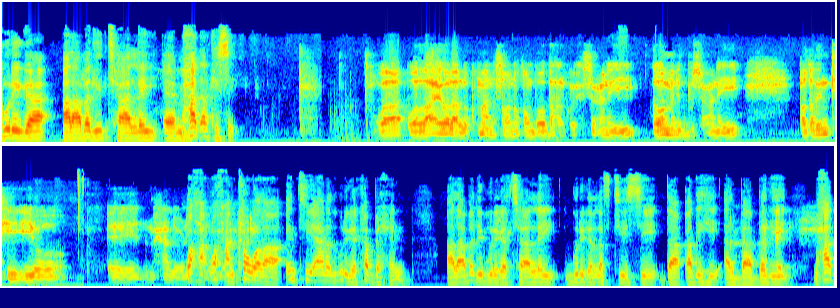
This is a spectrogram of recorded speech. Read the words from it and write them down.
guriga alaabadii taalay maxaad arkaysay? Wa wallaahi walaalo kumaana soo noqon bo bahalku wuxuu soconayay laba minid buu soconayay baqdintii iyo waxaan ka wadaa intii aanad guriga ka bixin alaabadii guriga taalay guriga laftiisii daaqadihii albaabadii maxaad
